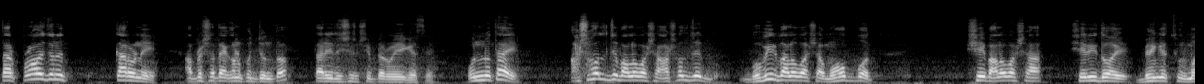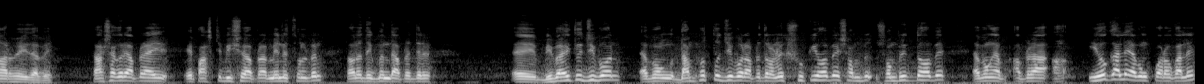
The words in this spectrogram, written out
তার প্রয়োজনের কারণে আপনার সাথে এখনও পর্যন্ত তার রিলেশনশিপটা রয়ে গেছে। অন্যথায় আসল যে ভালোবাসা, আসল যে গভীর ভালোবাসা, মহব্বত, সেই ভালোবাসা সে হৃদয় ভেঙে চুরমার হয়ে যাবে। তো আশা করি আপনারা এই পাঁচটি বিষয় আপনারা মেনে চলবেন। তাহলে দেখবেন যে আপনাদের এই বিবাহিত জীবন এবং দাম্পত্য জীবন আপনাদের অনেক সুখী হবে সমৃদ্ধ হবে এবং আপ- আপনারা ইহকালে এবং পরকালে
